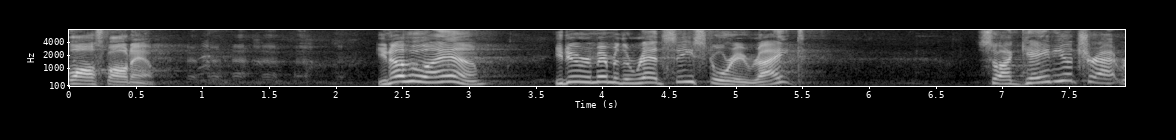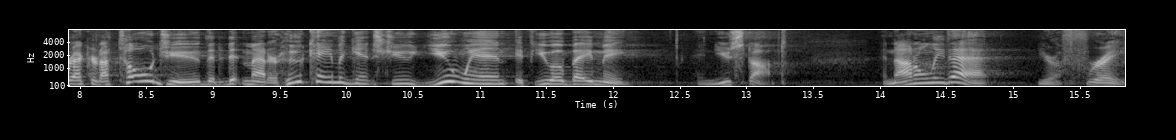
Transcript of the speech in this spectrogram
Walls fall down. You know who I am. You do remember the Red Sea story, right? So I gave you a track record. I told you that it didn't matter who came against you, you win if you obey me. And you stopped. And not only that, you're afraid.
